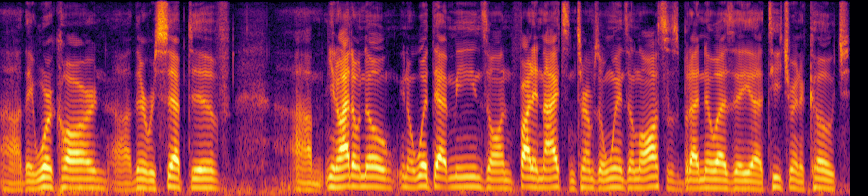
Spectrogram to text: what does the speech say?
Uh, they work hard. Uh, they're receptive. Um, you know, I don't know, you know, what that means on Friday nights in terms of wins and losses, but I know as a teacher and a coach,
